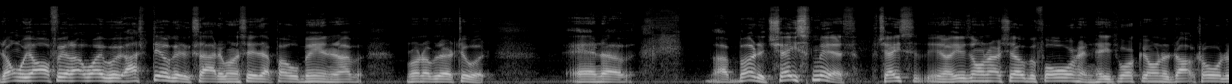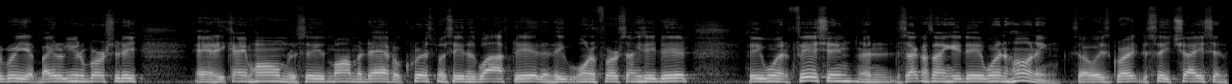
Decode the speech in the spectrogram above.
don't we all feel that way? I still get excited when I see that pole bend and I run over there to it. And uh, my buddy Chase Smith, Chase, you know, he was on our show before, and he's working on a doctoral degree at Baylor University. And he came home to see his mom and dad for Christmas. He and his wife did, and he one of the first things he did, he went fishing, and the second thing he did went hunting. So it's great to see Chase, and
